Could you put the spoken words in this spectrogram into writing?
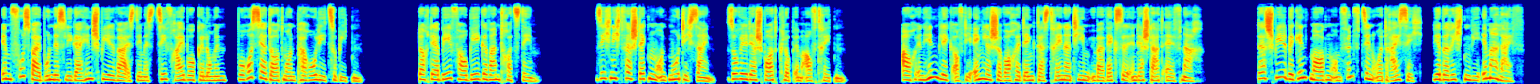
Im Fußball-Bundesliga-Hinspiel war es dem SC Freiburg gelungen, Borussia Dortmund Paroli zu bieten. Doch der BVB gewann trotzdem. Sich nicht verstecken und mutig sein, so will der Sportclub im Auftreten. Auch in Hinblick auf die englische Woche denkt das Trainerteam über Wechsel in der Startelf nach. Das Spiel beginnt morgen um 15.30 Uhr, wir berichten wie immer live.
